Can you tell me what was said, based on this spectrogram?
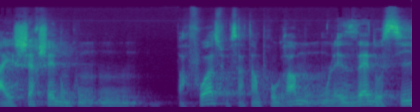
aillent chercher. Donc, on, on, parfois, sur certains programmes, on les aide aussi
